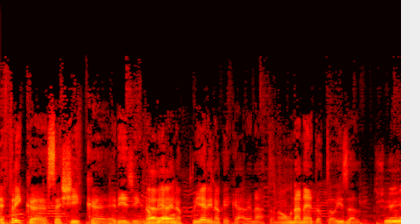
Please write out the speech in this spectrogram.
Le freak se chic e dici no, eh, qui, erano, qui erano che care nato no? un aneddoto Isal. Sì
